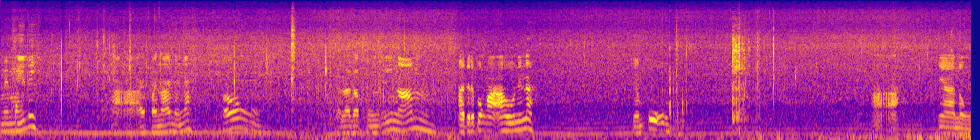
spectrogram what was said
may mga sili. Ah, ah, panalo na. Oh. Talaga pong inam. At ito pong aahonin na. Yan po. Ah ah. Yan nung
